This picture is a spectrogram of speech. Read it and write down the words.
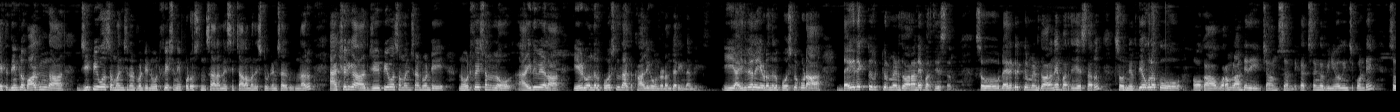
అయితే దీంట్లో భాగంగా జీపీఓ సంబంధించినటువంటి నోటిఫికేషన్ ఎప్పుడు వస్తుంది సార్ అనేసి చాలామంది స్టూడెంట్స్ జరుగుతున్నారు యాక్చువల్గా జేపీఓ సంబంధించినటువంటి నోటిఫికేషన్లో ఐదు వేల ఏడు వందల పోస్టుల దాకా ఖాళీగా ఉండడం జరిగిందండి. ఈ ఐదు వేల ఏడు వందల పోస్టులు కూడా డైరెక్ట్ రిక్రూట్మెంట్ ద్వారానే భర్తీ చేస్తారు. సో డైరెక్ట్ రిక్రూట్మెంట్ ద్వారానే భర్తీ చేస్తారు. సో నిరుద్యోగులకు ఒక వరం లాంటిది ఛాన్స్ అండి. ఖచ్చితంగా వినియోగించుకోండి సో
